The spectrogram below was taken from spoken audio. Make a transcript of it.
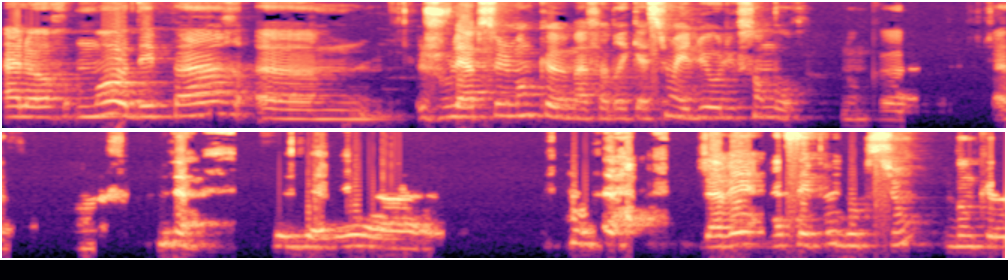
Alors moi, au départ, je voulais absolument que ma fabrication ait lieu au Luxembourg. Donc j'avais assez peu d'options. Donc euh,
